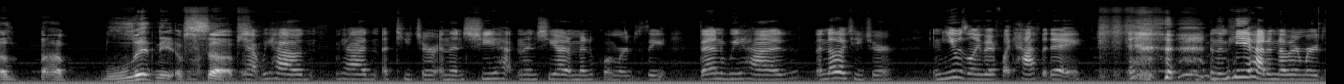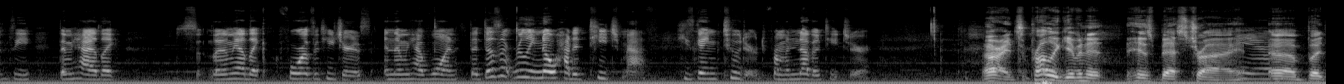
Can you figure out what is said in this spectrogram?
a, a litany of subs. Yeah, we had we had a teacher, and then she had, and then she had a medical emergency. Then we had another teacher, and he was only there for like half a day. and then he had another emergency. Then we had like, s then we had like four other teachers, and then we have one that doesn't really know how to teach math. He's getting tutored from another teacher. All right, so probably giving it his best try, Yeah. uh, but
